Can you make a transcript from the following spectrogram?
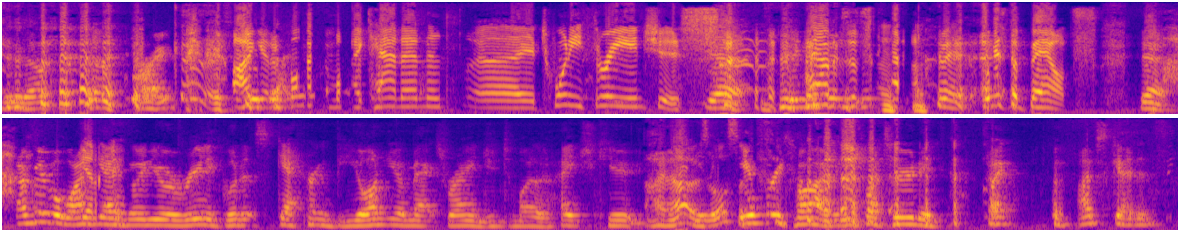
You did that. Great. I get a fire my cannon, uh, 23 inches. Yeah. How does it scatter? Where's the bounce? Yeah, I remember one You know- game when you were really good at scattering beyond your max range into my HQ. I know it was awesome. Every time, it's my turn in. Like, I've scattered six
